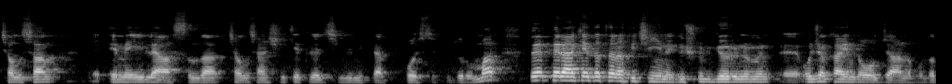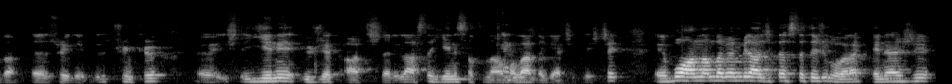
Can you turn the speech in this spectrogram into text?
çalışan emeğiyle aslında çalışan şirketler için bir miktar pozitif bir durum var. Ve perakende tarafı için yine güçlü bir görünümün e, Ocak ayında olacağını burada da e, söyleyebiliriz. Çünkü e, işte yeni ücret artışlarıyla aslında yeni satın almalar da gerçekleşecek. E, bu anlamda ben birazcık da stratejik olarak enerji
